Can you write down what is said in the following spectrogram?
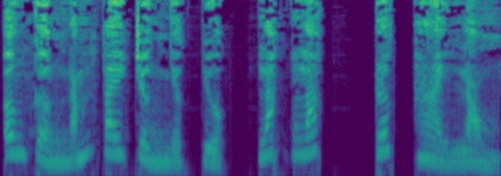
ân cần nắm tay Trần Nhật Duật, lắc lắc, rất hài lòng.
